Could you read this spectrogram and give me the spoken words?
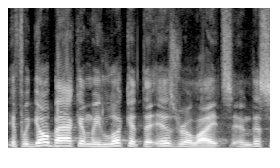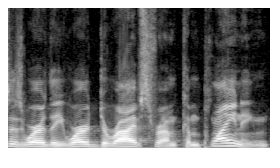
if we go back and we look at the Israelites, and this is where the word derives from, complaining,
